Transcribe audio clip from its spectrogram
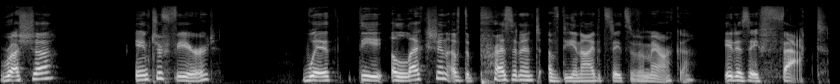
Russia interfered with the election of the president of the United States of America. It is a fact.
